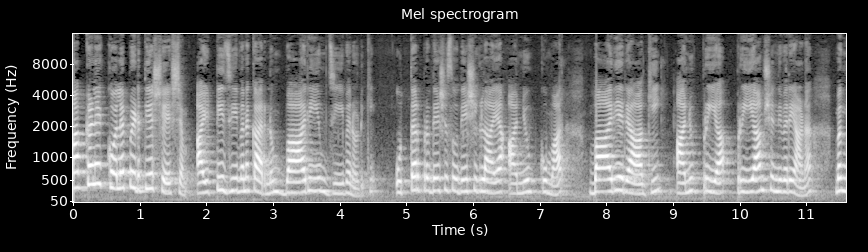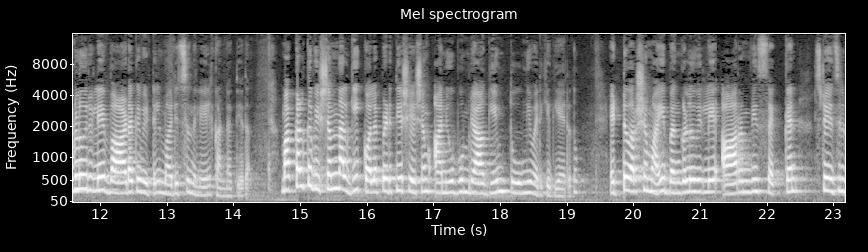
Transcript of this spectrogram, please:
മക്കളെ കൊലപ്പെടുത്തിയ ശേഷം ഐ ടി ജീവനക്കാരനും ഭാര്യയും ജീവനൊടുക്കി. ഉത്തർപ്രദേശ് സ്വദേശികളായ അനൂപ് കുമാർ ഭാര്യ രാഖി അനുപ്രിയ പ്രിയാംഷ് എന്നിവരെയാണ് ബംഗളൂരുവിലെ വാടക വീട്ടിൽ മരിച്ച നിലയിൽ കണ്ടെത്തിയത്. മക്കൾക്ക് വിഷം നൽകി കൊലപ്പെടുത്തിയ ശേഷം അനൂപും രാഖിയും തൂങ്ങി മരിക്കുകയായിരുന്നു. എട്ട് വർഷമായി ബംഗളൂരുവിലെ ആർ എം വി സെക്കൻഡ് സ്റ്റേജിൽ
